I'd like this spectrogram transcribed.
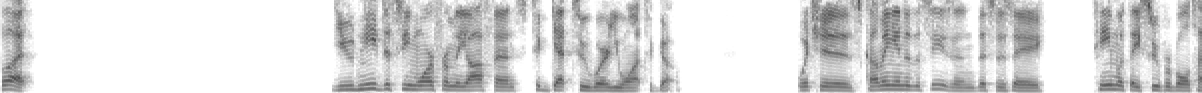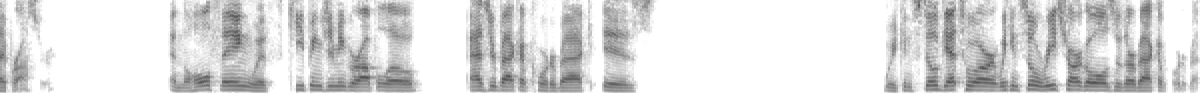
But you need to see more from the offense to get to where you want to go, which is coming into the season. This is a team with a Super Bowl type roster. And the whole thing with keeping Jimmy Garoppolo as your backup quarterback is we can still get to our, we can still reach our goals with our backup quarterback.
